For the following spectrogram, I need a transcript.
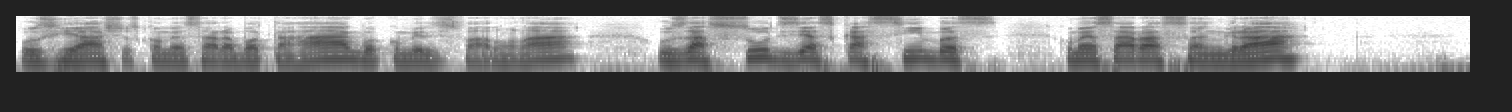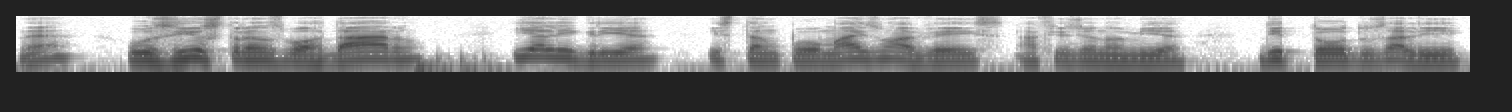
Os riachos começaram a botar água, como eles falam lá, os açudes e as cacimbas começaram a sangrar, né? os rios transbordaram e a alegria estampou mais uma vez a fisionomia de todos ali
